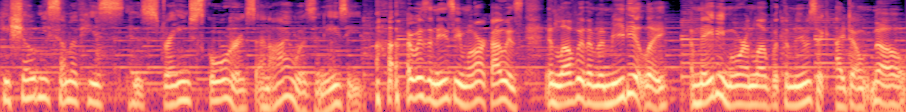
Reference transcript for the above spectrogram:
he showed me some of his, his strange scores, and I was an easy, I was an easy mark. I was in love with him immediately, maybe more in love with the music. I don't know.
